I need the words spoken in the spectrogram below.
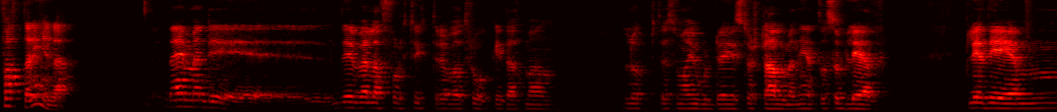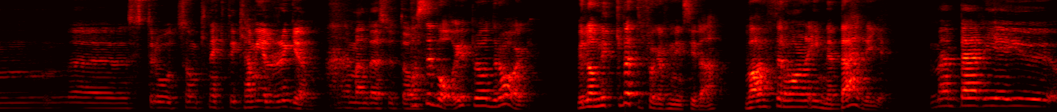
fattar ingen det? nej men det, det är väl att folk tyckte det var tråkigt att man la upp det som man gjorde i största allmänhet och så blev, blev det mm, eh, strot som knäckte kamelryggen. När man dessutom... Fast det var ju ett bra drag. Vill du ha en mycket bättre fråga från min sida? Varför har han inne Berg? Men Berg är ju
